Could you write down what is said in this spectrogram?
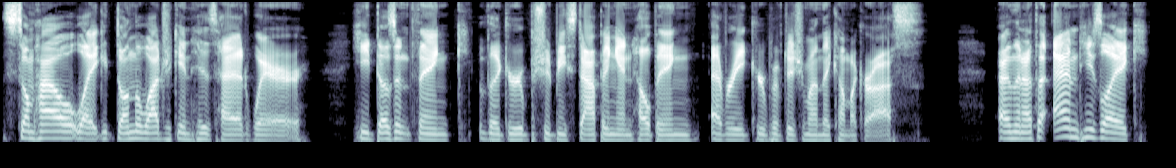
somehow like done the logic in his head where he doesn't think the group should be stopping and helping every group of Digimon they come across. And then at the end, he's like,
